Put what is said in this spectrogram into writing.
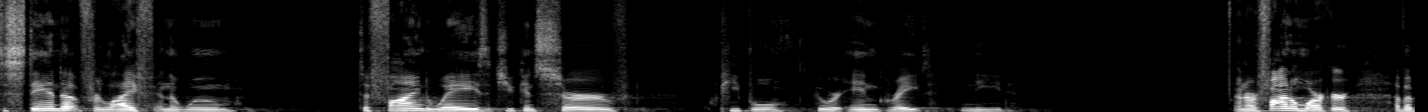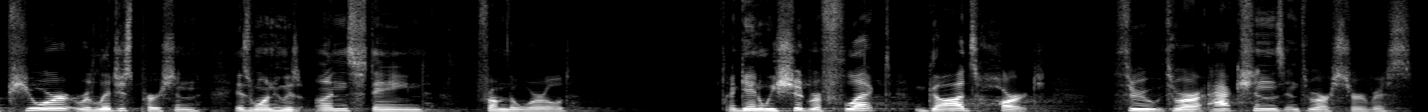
to stand up for life in the womb, to find ways that you can serve people who are in great need. And our final marker of a pure religious person is one who is unstained from the world. Again, we should reflect God's heart through, through our actions and through our service.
